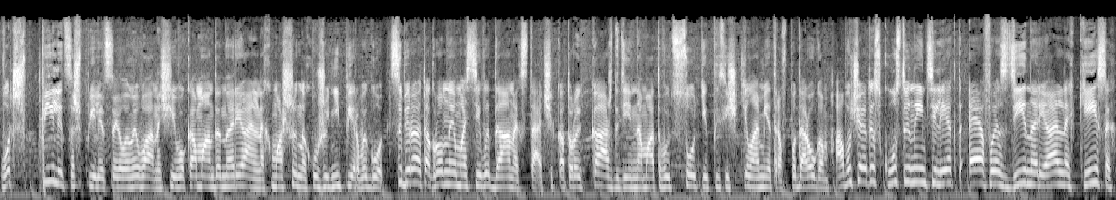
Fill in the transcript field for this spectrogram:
Вот шпилится, шпилится Илон Иванович и его команда на реальных машинах уже не первый год. Собирают огромные массивы данных с тачек, которые каждый день наматывают сотни тысяч километров по дорогам, обучают искусственный интеллект FSD на реальных кейсах,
